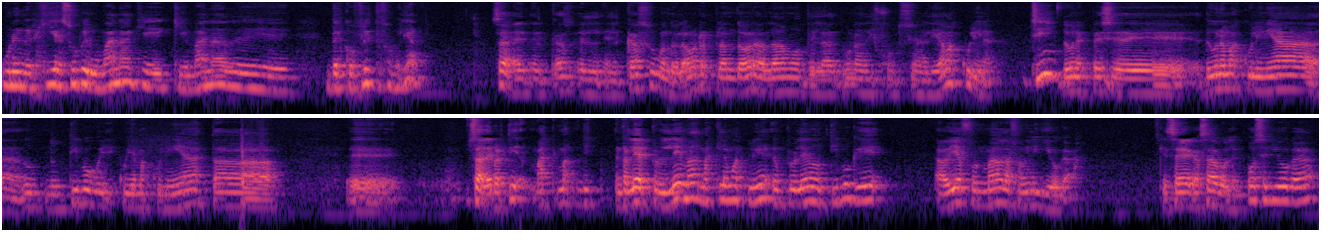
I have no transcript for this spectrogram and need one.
una energía superhumana que, que emana de, del conflicto familiar. O sea, el, el caso, el, el caso, cuando hablábamos de resplandor, hablábamos de, la, de una disfuncionalidad masculina, Sí, de una especie de, de una masculinidad, de un, de un tipo cuya, cuya masculinidad está. eh, o sea, de partida, más, más- en realidad el problema, más que la masculinidad, es un problema de un tipo que había formado la familia equivocada, que se había casado con la esposa equivocada.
